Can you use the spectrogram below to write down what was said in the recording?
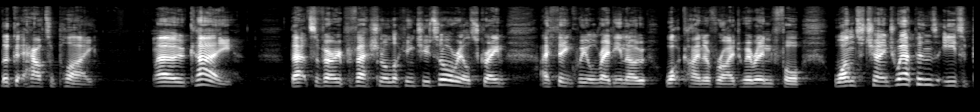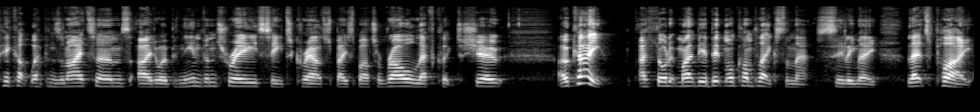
look at how to play. Okay. That's a very professional looking tutorial screen. I think we already know what kind of ride we're in for. 1 to change weapons, E to pick up weapons and items, I to open the inventory, C to crouch, spacebar to roll, left click to shoot. Okay, I thought it might be a bit more complex than that. Silly me. Let's play.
